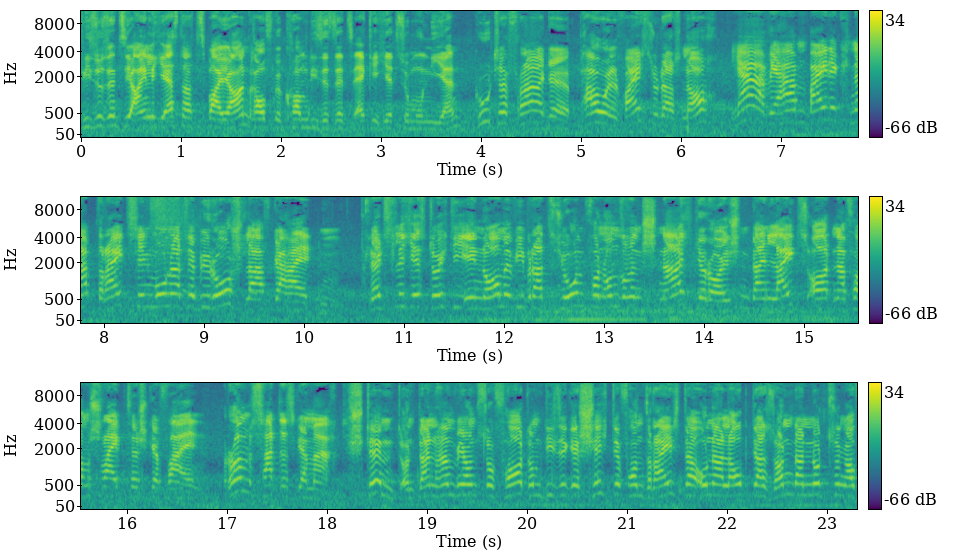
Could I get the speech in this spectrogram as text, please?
Wieso sind Sie eigentlich erst nach zwei Jahren draufgekommen, diese Sitzecke hier zu monieren? Gute Frage. Paul, weißt du das noch? Ja, wir haben beide knapp 13 Monate Büroschlaf gehalten. Plötzlich ist durch die enorme Vibration von unseren Schnarchgeräuschen dein Leitsordner vom Schreibtisch gefallen. Rums hat es gemacht. Stimmt, und dann haben wir uns sofort um diese Geschichte von dreister, unerlaubter Sondernutzung auf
